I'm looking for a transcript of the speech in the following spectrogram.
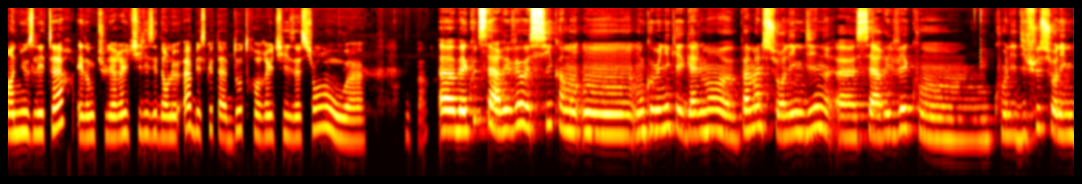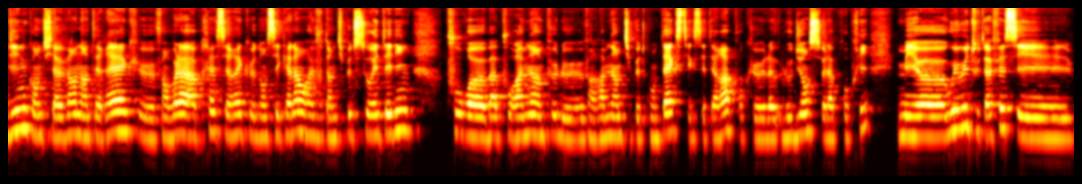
en newsletter, et donc tu les réutilisais dans le hub. Est-ce que tu as d'autres réutilisations ou euh, bah, écoute, c'est arrivé aussi, comme on, communique également euh, pas mal sur LinkedIn, euh, c'est arrivé qu'on les diffuse sur LinkedIn quand il y avait un intérêt. Enfin voilà, après, c'est vrai que dans ces cas-là, on rajoute un petit peu de storytelling pour, euh, bah, pour un peu le, ramener un petit peu de contexte, etc., pour que l'audience se l'approprie. Mais euh, oui, oui, tout à fait. C'est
